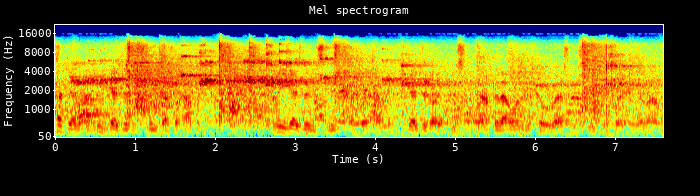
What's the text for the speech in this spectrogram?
God damn it! I think you guys didn't sleep. That's what happened. I think you guys didn't sleep. That's what happened. You guys should like just after that one, just go rest and sleep and start hanging around.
